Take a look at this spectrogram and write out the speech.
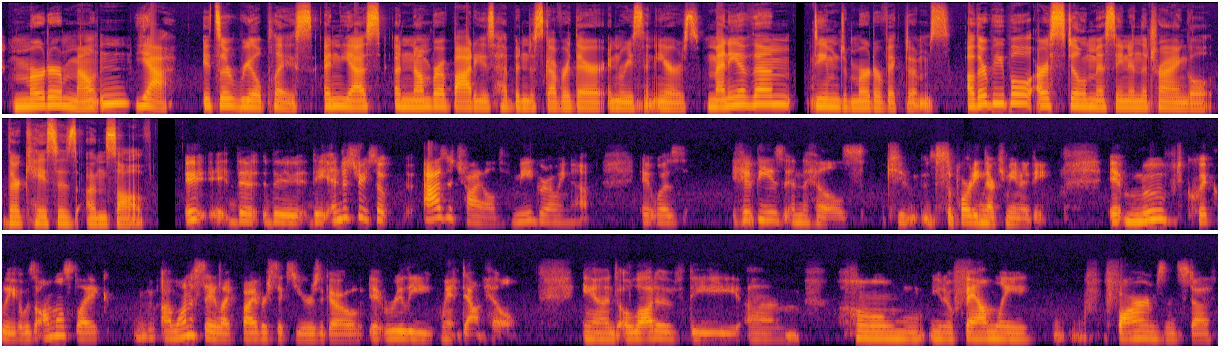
Murder Mountain? Yeah, it's a real place. And yes, a number of bodies have been discovered there in recent years, many of them deemed murder victims. Other people are still missing in the triangle, their cases unsolved. It, it, the the the industry so as a child, me growing up, it was hippies in the hills supporting their community. It moved quickly. It was almost like I want to say like 5 or 6 years ago, it really went downhill and a lot of the um, home, you know, family farms and stuff,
